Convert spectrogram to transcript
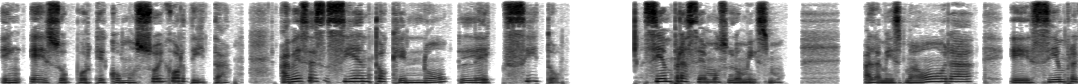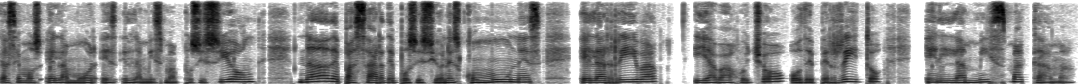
en eso porque como soy gordita, a veces siento que no le excito. Siempre hacemos lo mismo. A la misma hora, eh, siempre que hacemos el amor es en la misma posición, nada de pasar de posiciones comunes, el arriba y abajo yo o de perrito, en la misma cama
